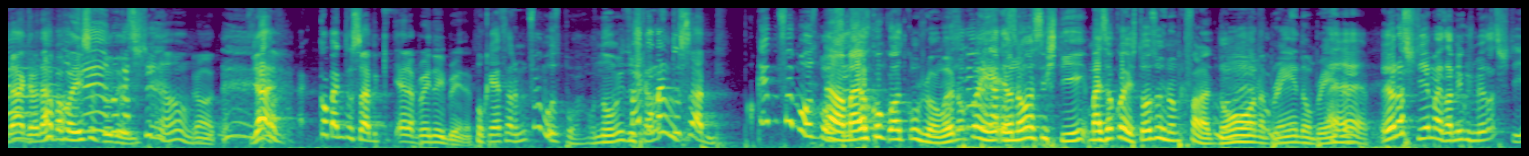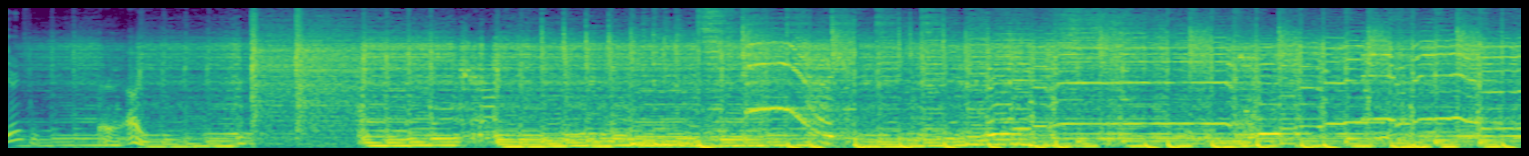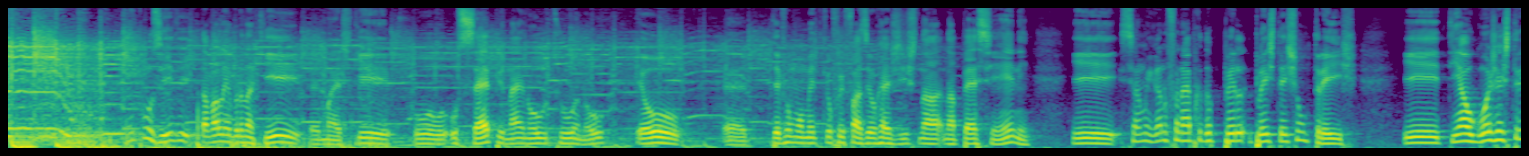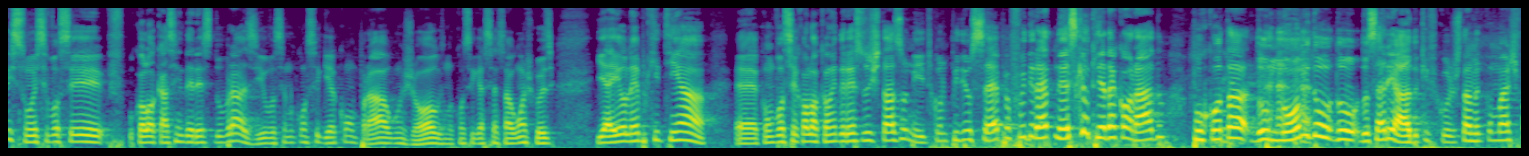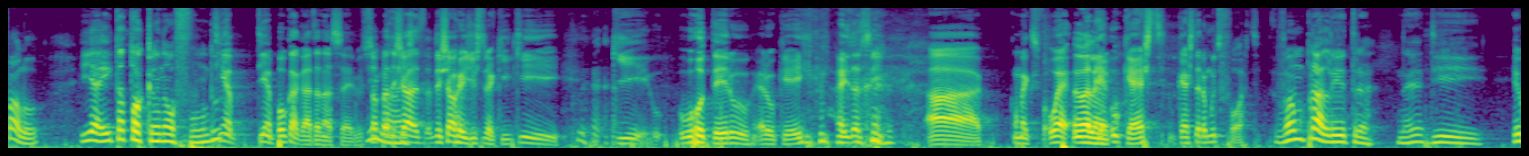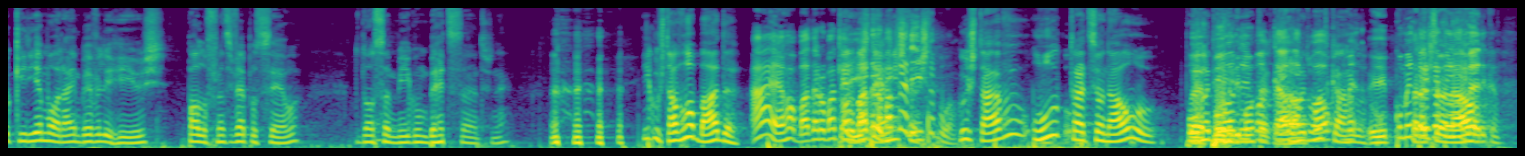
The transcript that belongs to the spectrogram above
da, grana. Dava pra fazer isso Eu tudo nunca aí. assisti, não. Pronto. Já, como é que tu sabe que era Brandon e Brenda? Porque essa era muito famoso, pô. O nome dos Mas caras. como é que tu sabe? Porque é famoso, pô. Não, mas eu concordo com o João. Eu não conheço, eu não assisti, mas eu conheço todos os nomes que falaram. Dona, Brandon, Brandon. É, eu não assistia, mas amigos meus assistiam, enfim. É, aí. Inclusive, tava lembrando aqui, é, mas que o, o CEP, 90210, eu é, teve um momento que eu fui fazer o registro na, na PSN e, se eu não me engano, foi na época do Play- PlayStation 3. E tinha algumas restrições. Se você colocasse endereço do Brasil, você não conseguia comprar alguns jogos, não conseguia acessar algumas coisas. E aí eu lembro que tinha é, como você colocar o endereço dos Estados Unidos. Quando pedi o CEP, eu fui direto nesse que eu tinha decorado por conta do nome do, do, do seriado, que ficou justamente como o Mestre falou. E aí tá tocando ao fundo. Tinha, tinha pouca gata na série. Só pra Demais. deixar, deixar o registro aqui que, que o, o roteiro era ok, mas assim, a. Como é que se fala? Ué, O elenco. o cast. O cast era muito forte. Vamos pra letra, né? De Eu Queria Morar em Beverly Hills, Paulo Francis Vai Pro Céu, do nosso amigo Humberto Santos, né? e Gustavo Roubada. Ah, é, roubado era o baterista. Roubado era baterista. baterista, pô. Gustavo, o tradicional porra, É, porra de, de Monte Carlo. Carlo. de Monte Carlo. E Comentarista tradicional,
